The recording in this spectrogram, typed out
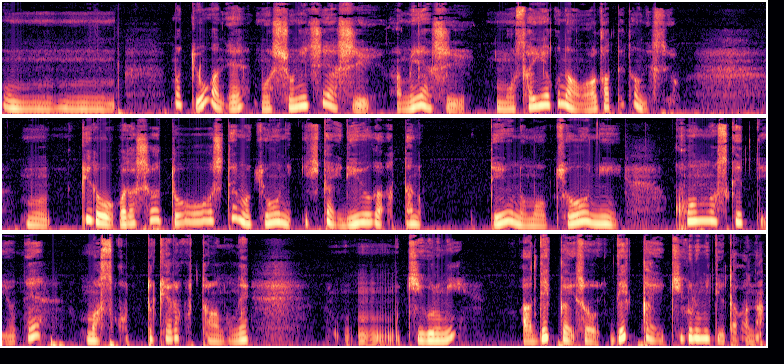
うーん。まあ今日はね、もう初日やし、雨やし、もう最悪なのは分かってたんですよ。もう、けど、私はどうしても今日に行きたい理由があったの。っていうのも、今日に、こんのすけっていうね、マスコットキャラクターのね、うん、着ぐるみあ、でっかい、そう、でっかい着ぐるみって言ったかな。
